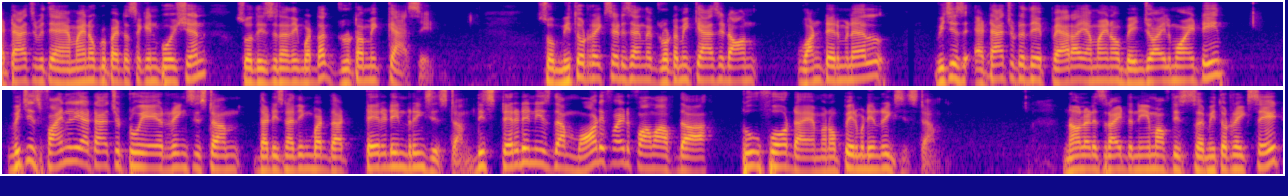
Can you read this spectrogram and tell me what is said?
attached with an amino group at the second position so this is nothing but the glutamic acid so methotrexate is having the glutamic acid on one terminal which is attached to the para amino benzoyl moiety which is finally attached to a ring system that is nothing but the pteridine ring system. This pteridine is the modified form of the 2,4 diaminopyrimidine ring system. Now let us write the name of this uh, methotrexate.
